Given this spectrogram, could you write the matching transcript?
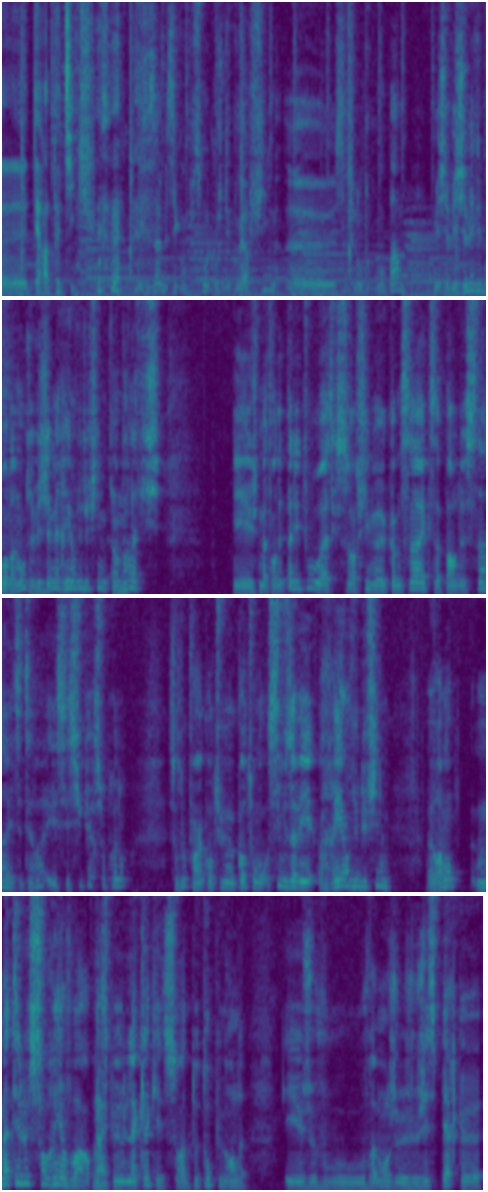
euh, thérapeutique. Mais c'est ça, mais c'est qu'en plus, moi, quand j'ai découvert le film, euh, ça fait longtemps qu'on m'en parle, mais j'avais jamais vu de bande-annonce, j'avais jamais rien vu du film, à Mm. part l'affiche. Et je m'attendais pas du tout à ce que ce soit un film comme ça, et que ça parle de ça, etc. Et c'est super surprenant. Surtout quand tu, quand on, si vous avez rien vu du film, vraiment, matez-le sans rien voir, parce Ouais. que la claque elle sera d'autant plus grande. Et je vous, vraiment, je- je- j'espère que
